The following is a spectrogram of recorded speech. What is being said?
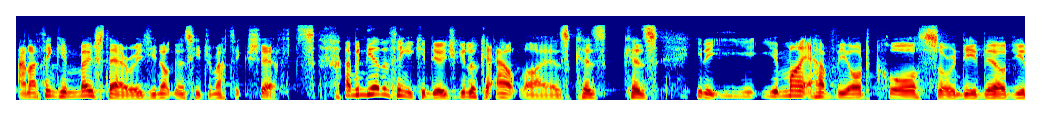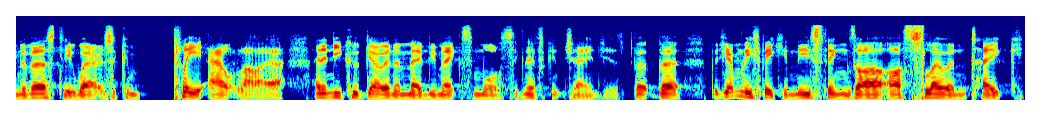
And I think in most areas you're not going to see dramatic shifts. I mean, the other thing you can do is you can look at outliers because because you know you, you might have the odd course or indeed the odd university where it's a complete outlier, and then you could go in and maybe make some more significant changes. But but but generally speaking, these things are, are slow and take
